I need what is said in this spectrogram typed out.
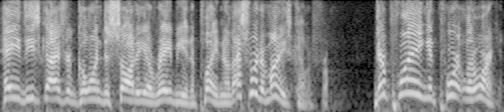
hey, these guys are going to Saudi Arabia to play. No, that's where the money's coming from. They're playing in Portland, Oregon,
